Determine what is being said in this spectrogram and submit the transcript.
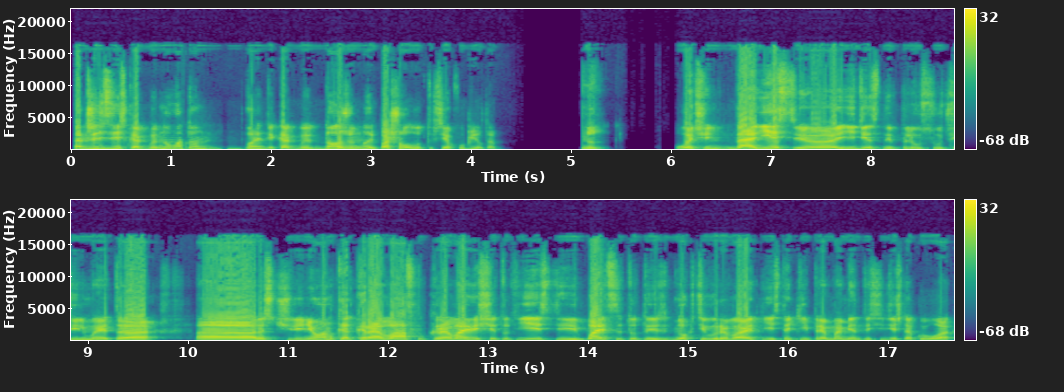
Так же здесь как бы, ну вот он вроде как бы должен, ну и пошел, вот всех убил там. Ну, очень, да, есть э, единственный плюс у фильма, это э, расчлененка, кровав, кровавище тут есть, и пальцы тут, и ногти вырывают, есть такие прям моменты, сидишь такой, о,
